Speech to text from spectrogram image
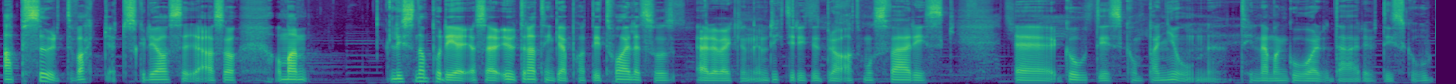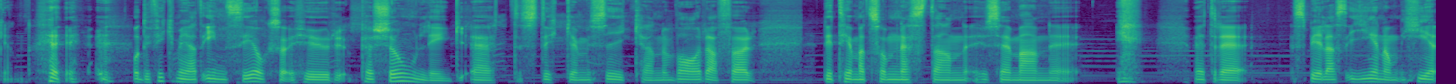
absurt vackert skulle jag säga. Alltså om man lyssnar på det så här, utan att tänka på att det är Twilight så är det verkligen en riktigt, riktigt bra atmosfärisk eh, gotisk kompanjon till när man går där ute i skogen. och det fick mig att inse också hur personlig ett stycke musik kan vara för det temat som nästan, hur säger man, eh, vad heter det, spelas igenom he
